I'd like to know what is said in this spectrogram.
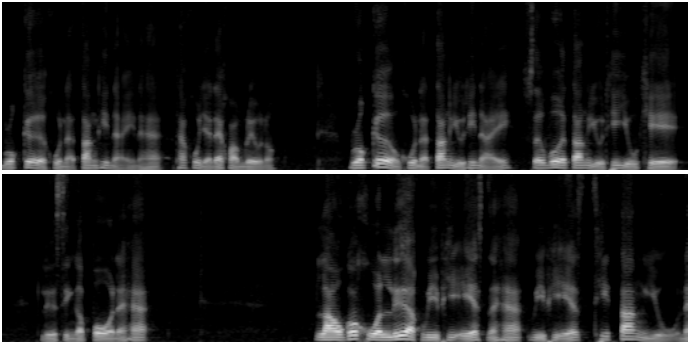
โบรกเกอร์คุณอะตั้งที่ไหนนะฮะ ถ้าคุณอยากได้ความเร็วเนาะโบรกเกอร์ของคุณอะตั้งอยู่ที่ไหน เซิร์ฟเวอร์ตั้งอยู่ที่ UK หรือสิงคโปร์นะฮะ เราก็ควรเลือก VPS นะฮะ VPS ที่ตั้งอยู่ณ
